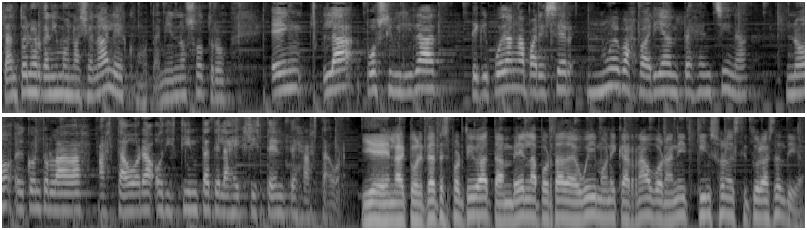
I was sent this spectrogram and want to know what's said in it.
tanto los organismos nacionales como también nosotros en la posibilidad de que puedan aparecer nuevas variantes en China no eh, controladas hasta ahora o distintas de las existentes hasta ahora. I en l'actualitat esportiva, també en la portada d'avui, Mònica Arnau, bona nit. Quins són els titulars del dia?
